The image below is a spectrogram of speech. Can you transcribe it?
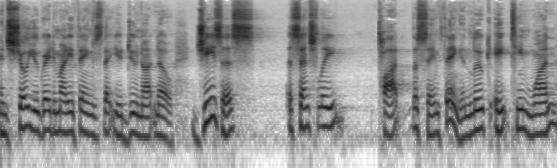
and show you great and mighty things that you do not know. Jesus essentially taught the same thing. In Luke 18 1,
